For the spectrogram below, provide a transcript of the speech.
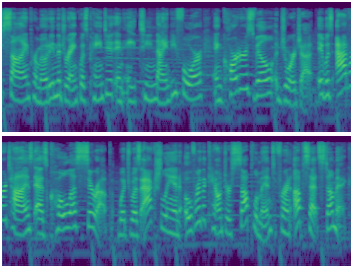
sign promoting the drink was painted in 1894 in Cartersville, Georgia. It was advertised as cola syrup, which was actually an over the counter supplement for an upset stomach.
